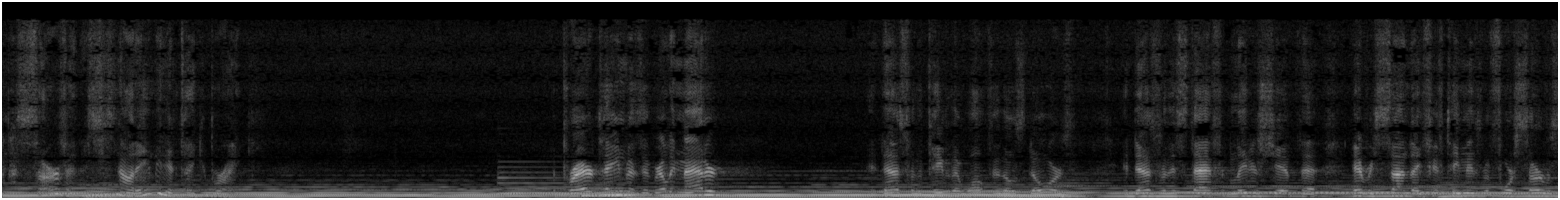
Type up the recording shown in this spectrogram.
I'm a servant. It's just not in me to take a break. Prayer team, does it really matter? It does for the people that walk through those doors. It does for this staff and leadership that every Sunday, 15 minutes before service,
